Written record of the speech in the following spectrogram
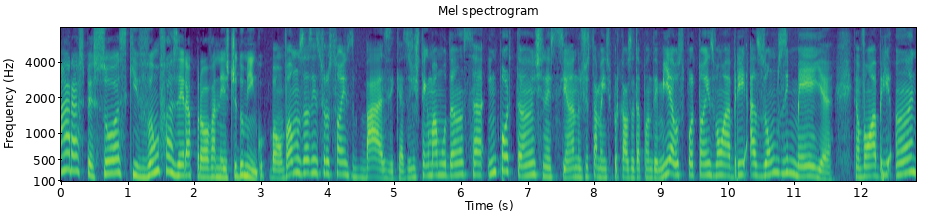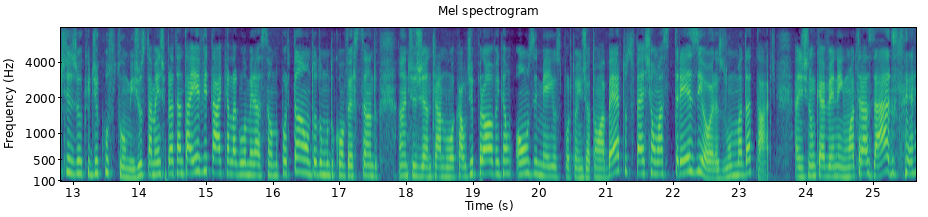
para as pessoas que vão fazer a prova neste domingo? Bom, vamos às instruções básicas. A gente tem uma mudança importante nesse ano, justamente por causa da pandemia. Os portões vão abrir às 11h30. Então, vão abrir antes do que de costume, justamente para tentar evitar aquela aglomeração no portão, todo mundo conversando antes de entrar no local de prova. Então, 11h30 os portões já estão abertos, fecham às 13 horas, uma da tarde. A gente não quer ver nenhum atrasado, né?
